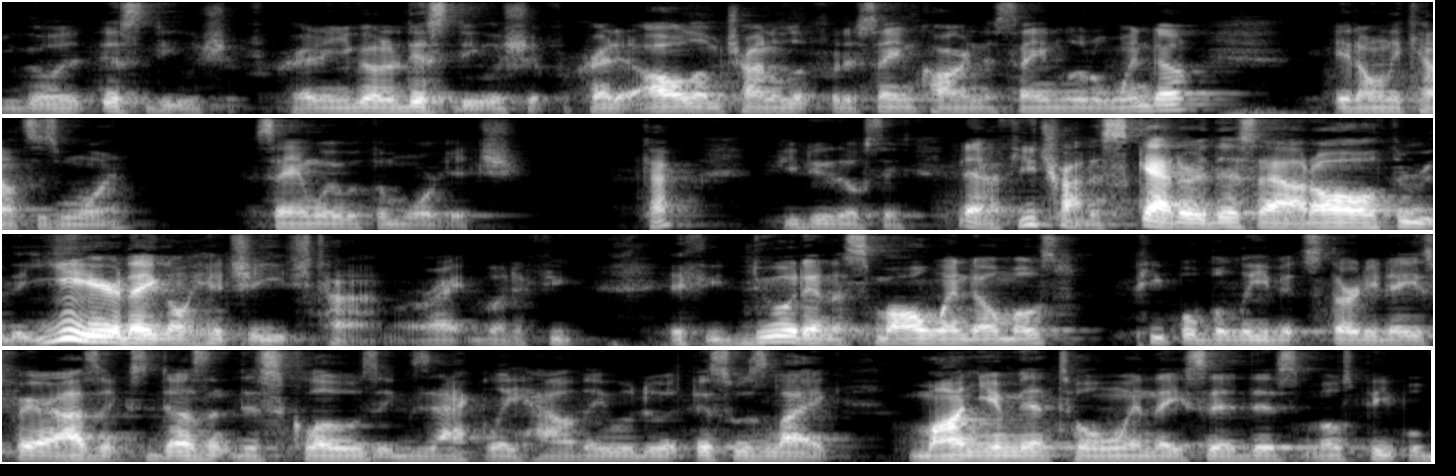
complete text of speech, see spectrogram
you go to this dealership for credit, and you go to this dealership for credit, all of them trying to look for the same car in the same little window, it only counts as one. Same way with the mortgage. Okay? If you do those things. Now, if you try to scatter this out all through the year, they're gonna hit you each time, all right? But if you if you do it in a small window, most people believe it's 30 days. Fair Isaacs doesn't disclose exactly how they will do it. This was like monumental when they said this. Most people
